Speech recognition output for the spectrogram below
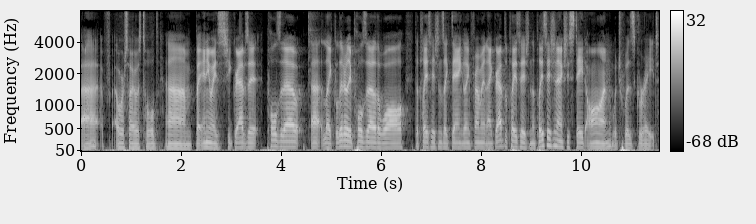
uh, or so I was told. Um, but anyways, she grabs it, pulls it out, uh, like literally pulls it out of the wall. The PlayStation's like dangling from it, and I grabbed the PlayStation. The PlayStation actually stayed on, which was great.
